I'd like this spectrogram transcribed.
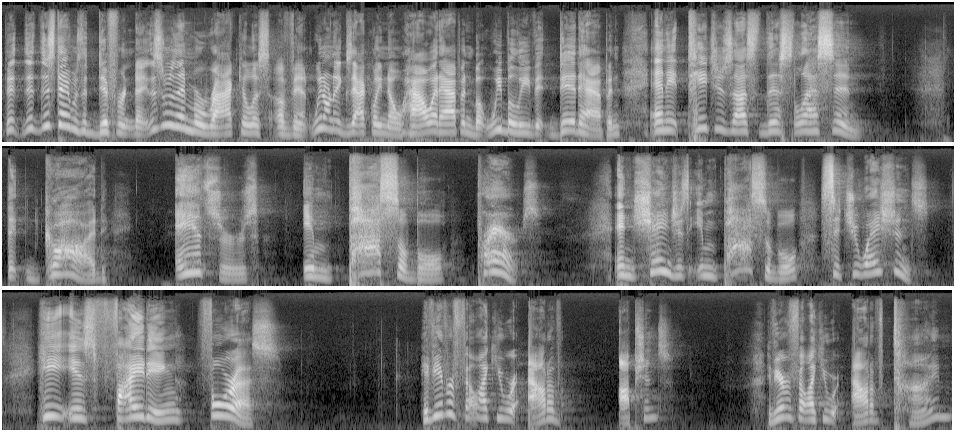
This day was a different day. This was a miraculous event. We don't exactly know how it happened, but we believe it did happen. And it teaches us this lesson that God answers impossible prayers and changes impossible situations. He is fighting for us. Have you ever felt like you were out of options? Have you ever felt like you were out of time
